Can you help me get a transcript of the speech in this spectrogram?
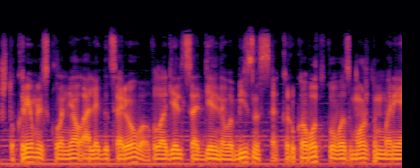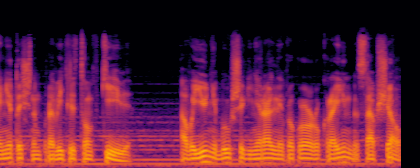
что Кремль склонял Олега Царева, владельца отдельного бизнеса, к руководству возможным марионеточным правительством в Киеве – а в июне бывший генеральный прокурор Украины сообщал,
